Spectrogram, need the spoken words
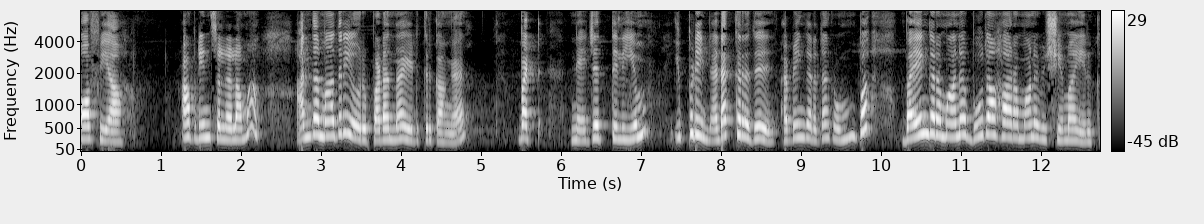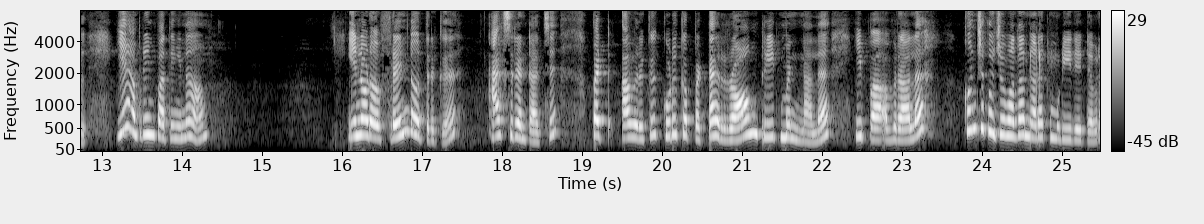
மாஃபியா அப்படின்னு சொல்லலாமா? அந்த மாதிரி ஒரு படம் தான் எடுத்திருக்காங்க. பட் நிஜத்திலையும் இப்படி நடக்கிறது அப்படிங்கிறது தான் ரொம்ப பயங்கரமான பூதாகாரமான விஷயமா இருக்குது ஏன் அப்படின்னு பார்த்தீங்கன்னா என்னோடய ஃப்ரெண்ட் ஒருத்தருக்கு ஆக்சிடெண்ட் ஆச்சு. பட் அவருக்கு கொடுக்கப்பட்ட ராங் ட்ரீட்மெண்ட்னால இப்போ அவரால் கொஞ்சம் கொஞ்சமாக தான் நடக்க முடியுதே தவிர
